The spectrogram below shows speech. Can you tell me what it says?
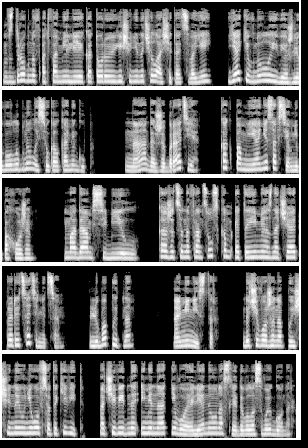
Вздрогнув от фамилии, которую еще не начала считать своей, Я кивнула и вежливо улыбнулась уголками губ. Надо же, братья. Как по мне, они совсем не похожи. Мадам Сибил... Кажется, на французском это имя означает «прорицательница». Любопытно. А министр? До чего же напыщенный у него все-таки вид? Очевидно, именно от него Елена унаследовала свой гонор.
